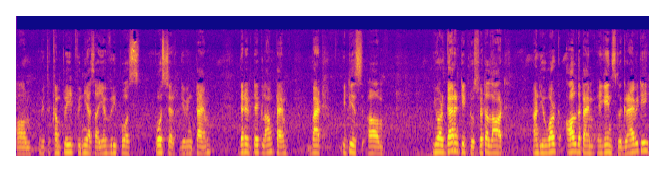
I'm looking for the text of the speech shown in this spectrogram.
um, with complete vinyasa, every pose, posture giving time, then it will take long time, but it is um, you are guaranteed to sweat a lot and you work all the time against the gravity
